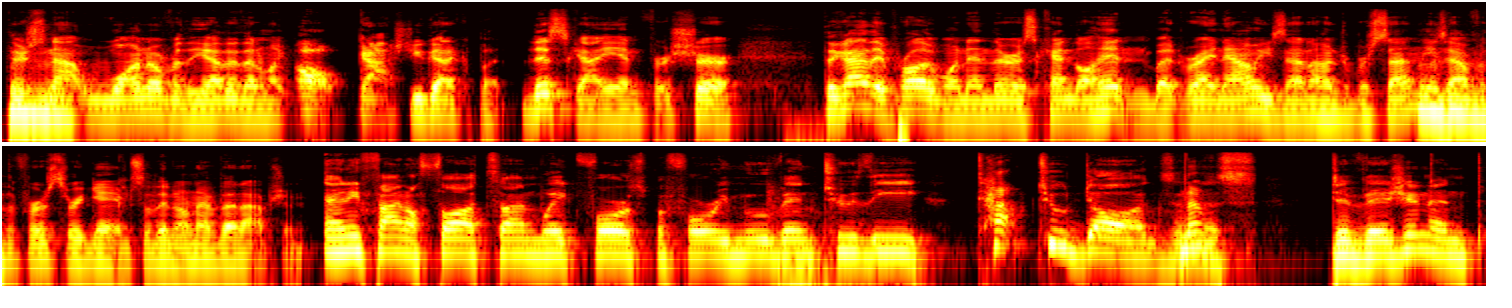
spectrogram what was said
there's Mm-hmm. not one over the other that I'm like oh gosh you got to put this guy in for sure the guy they probably want in there is Kendall Hinton, but right now he's not 100%. He's Mm-hmm. out for the first three games, so they don't have that option. Any final thoughts on Wake Forest before we move into the top two dogs in this division? And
